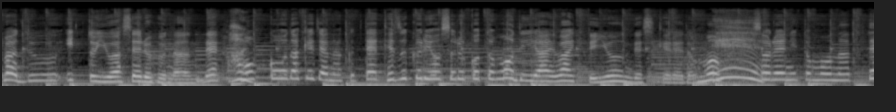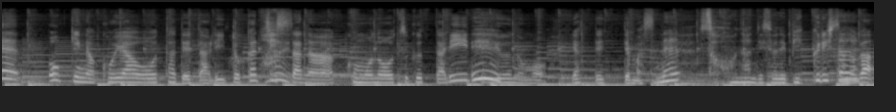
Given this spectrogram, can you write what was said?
まあ Do it yourself なんで、はい。木工だけじゃなくて手作りをすることも DIY って言うんですけれども、ええ。それに伴って大きな小屋を建てたりとか小さな小物を作ったりっていうのもやっていってますね。そうなんですよね。びっくりしたのが、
